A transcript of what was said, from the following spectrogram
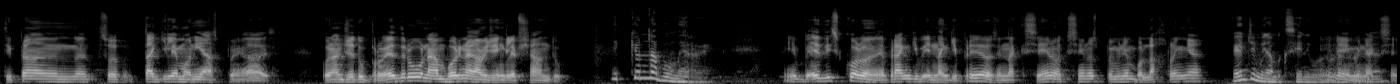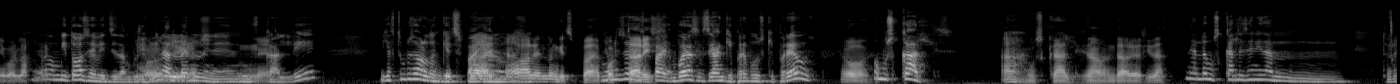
τι πρέπει να είναι σο- τα κυλαιμονία ας πούμε, κατάλαβες. Μπορεί να είναι και του Προέδρου, να μπορεί να κάνει και εγκλεψάν του. Ε, Ποιον να πούμε ρε; Ε, ε, δύσκολο, ε, πρέπει να είναι Κυπ- να είναι Κυπρέος, ένα ξένο, ξένος που έμεινε πολλά χρόνια. Δεν και μείναμε ξένοι πολλά Είναι έμεινε χρόνια. ξένοι πολλά Ε, χρόνια. Ο Μητόσεβιτς ήταν που είχε Μόνο μείνει, αλλά λίγος. είναι Ναι. καλή. Γι' αυτό που θέλω τον Κιτσπάγια, Κετσπάγια α, βάλε νομίζω. τον Κιτσπάγια, Νομίζω πορτάρις. Κετσπάγια. Μπορεί να σκεφτείς καν Κυπρέ από τους Κυπρέους, Όχι. ο Μουσκάλης. Α, Μουσκάλης, α, ήταν ωραίος ήταν. Ναι, αλλά ο Μουσκάλης δεν ήταν Τώρα-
